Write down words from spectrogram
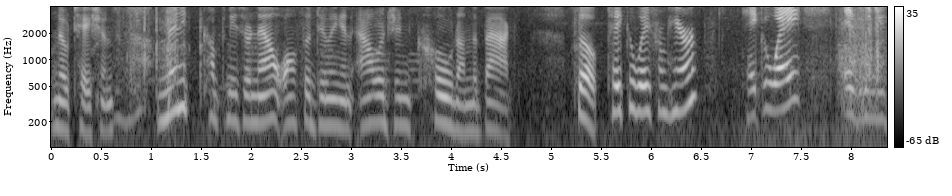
notations, many companies are now also doing an allergen code on the back. So takeaway from here, Takeaway is when you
